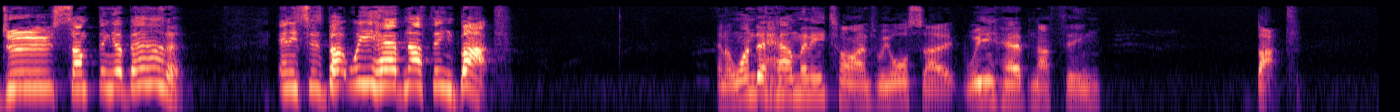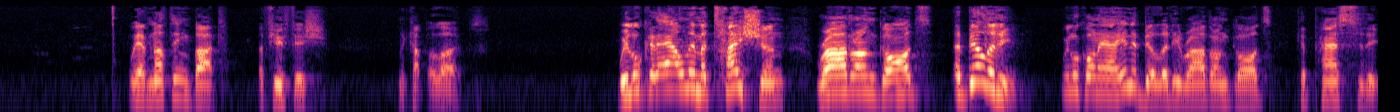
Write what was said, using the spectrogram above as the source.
do something about it. And He says, But we have nothing but. And I wonder how many times we all say, We have nothing but. We have nothing but a few fish and a couple of loaves. We look at our limitation rather on God's ability. We look on our inability rather on God's capacity.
